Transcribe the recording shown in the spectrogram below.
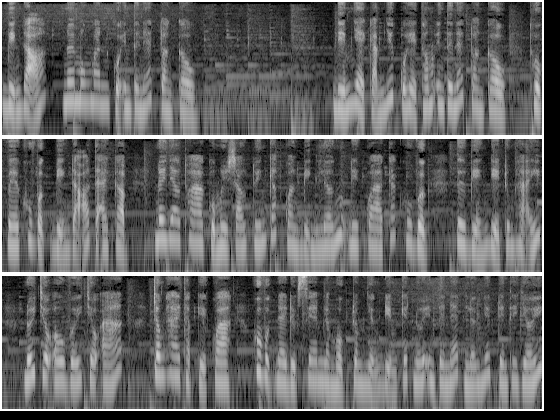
Biển đỏ, nơi mong manh của Internet toàn cầu Điểm nhạy cảm nhất của hệ thống Internet toàn cầu thuộc về khu vực Biển Đỏ tại Ai Cập, nơi giao thoa của 16 tuyến cáp quang biển lớn đi qua các khu vực từ biển Địa Trung Hải, nối châu Âu với châu Á. Trong hai thập kỷ qua, khu vực này được xem là một trong những điểm kết nối Internet lớn nhất trên thế giới,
